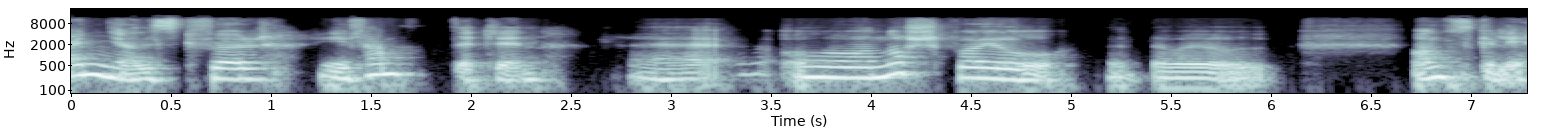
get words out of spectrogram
engelsk før i femte trinn. Eh, og norsk var jo, var jo vanskelig.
